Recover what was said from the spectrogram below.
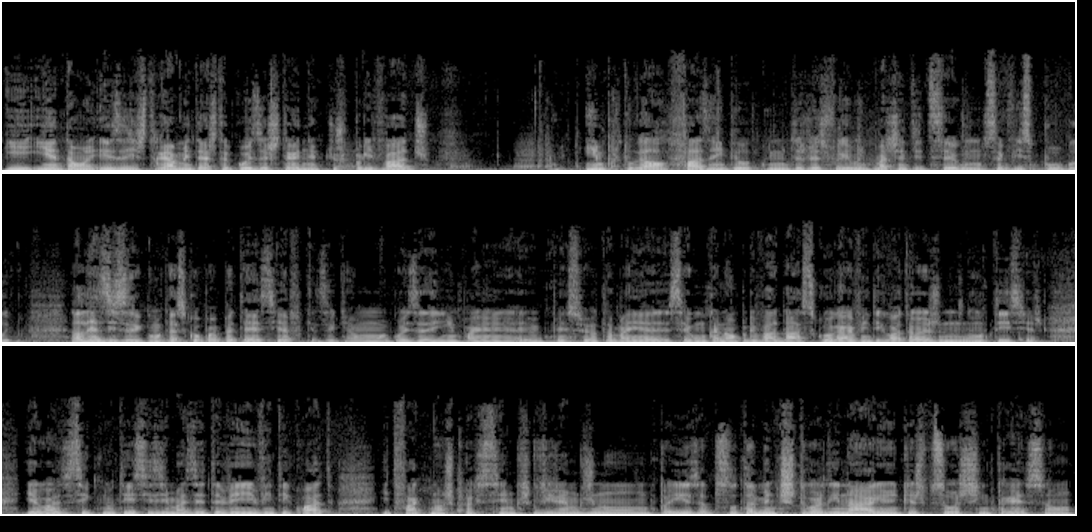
E, e então existe realmente esta coisa estranha que os privados em Portugal fazem aquilo que muitas vezes faria muito mais sentido ser um serviço público. Aliás, isso acontece com o próprio TSF, quer dizer que é uma coisa ímpar, penso eu também, ser um canal privado a assegurar 24 horas de notícias e agora 5 notícias e mais a TVI 24 e de facto nós parecemos que vivemos num país absolutamente extraordinário em que as pessoas se interessam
